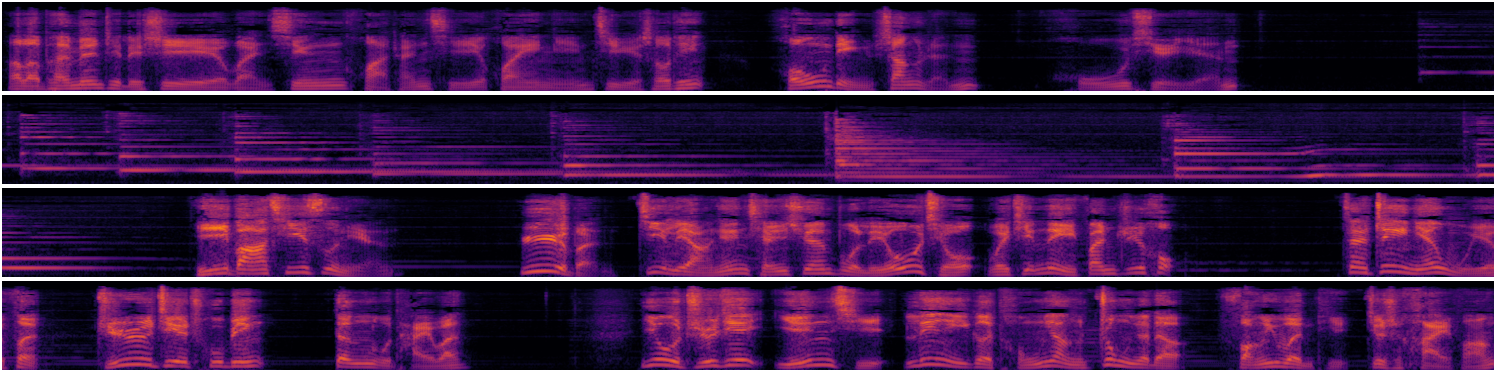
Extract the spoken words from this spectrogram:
好了，朋友们，这里是晚星画传奇，欢迎您继续收听红顶商人胡雪岩。一八七四年，日本继两年前宣布琉球为其内藩之后，在这一年五月份直接出兵登陆台湾，又直接引起另一个同样重要的防御问题，就是海防。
